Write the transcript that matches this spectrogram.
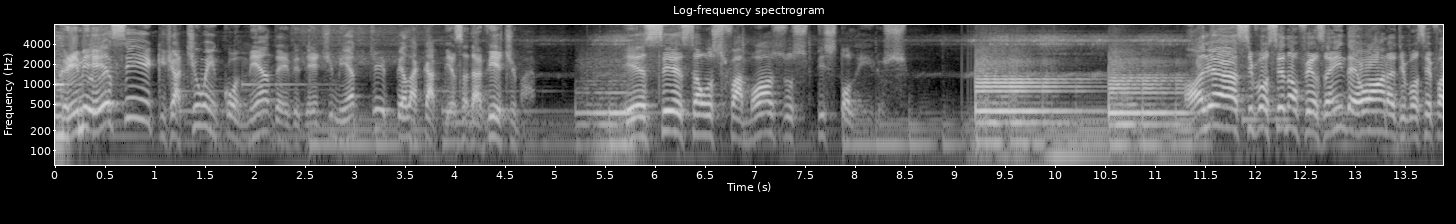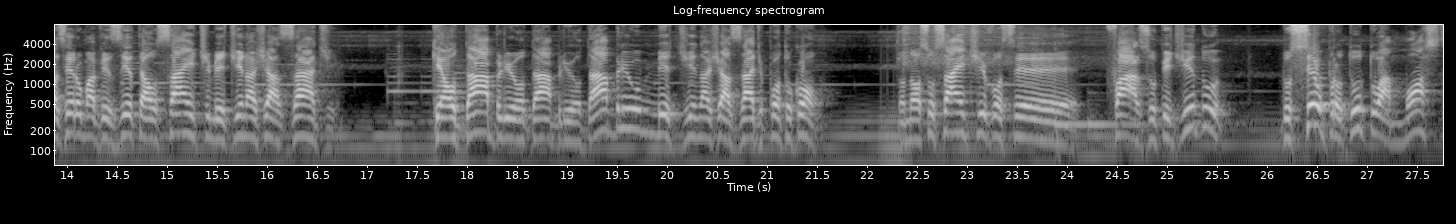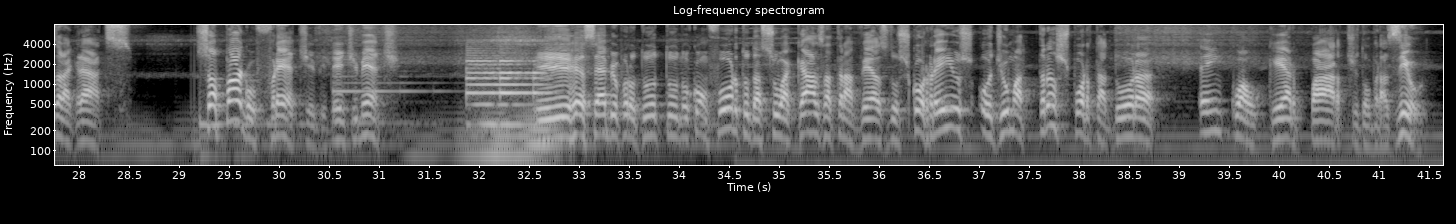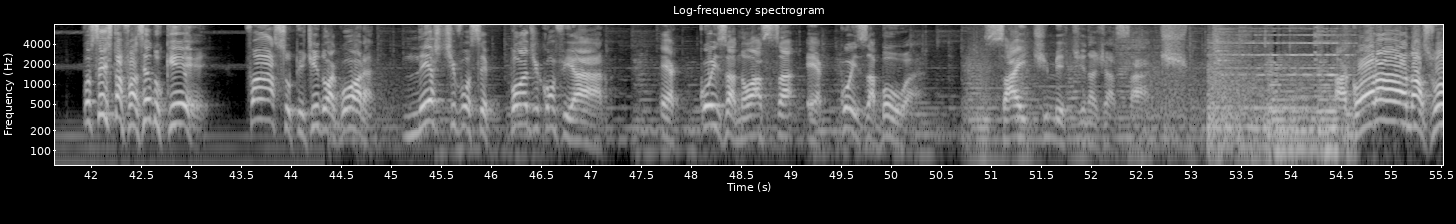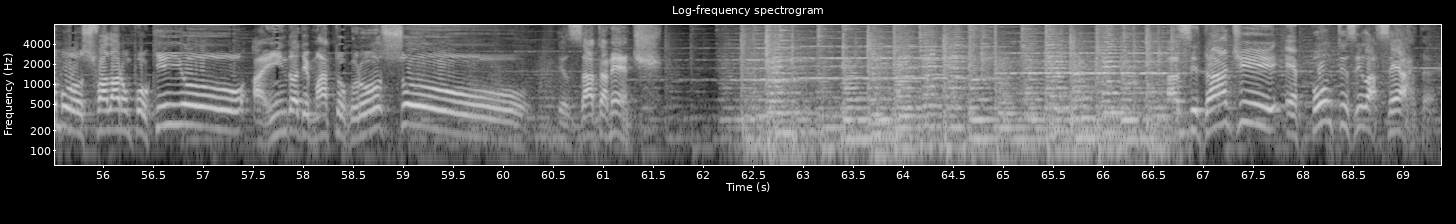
Crime esse que já tinha uma encomenda, evidentemente, pela cabeça da vítima. Esses são os famosos pistoleiros. Olha, se você não fez ainda, é hora de você fazer uma visita ao site Medina Jazade, que é o www.medinajazade.com. No nosso site você faz o pedido do seu produto amostra grátis. Só paga o frete, evidentemente. e recebe o produto no conforto da sua casa através dos correios ou de uma transportadora em qualquer parte do Brasil. Você está fazendo o quê? Faça o pedido agora. Neste você pode confiar. É coisa nossa, é coisa boa. Site Medina Jassat. Agora nós vamos falar um pouquinho ainda de Mato Grosso. Exatamente. A cidade é Pontes e Lacerda.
